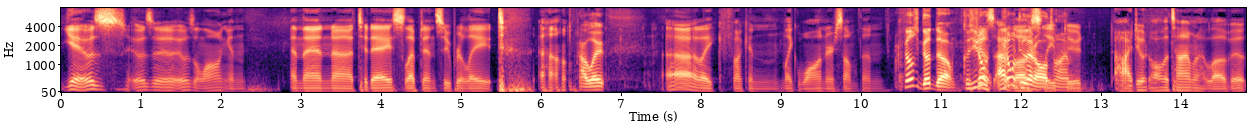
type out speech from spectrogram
Yeah, it was it was a it was a long and and then uh, today slept in super late. um, How late? Uh, like fucking like one or something. Feels good though, because you don't you I don't do love that all sleep, the time, dude. Oh, I do it all the time and I love it.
